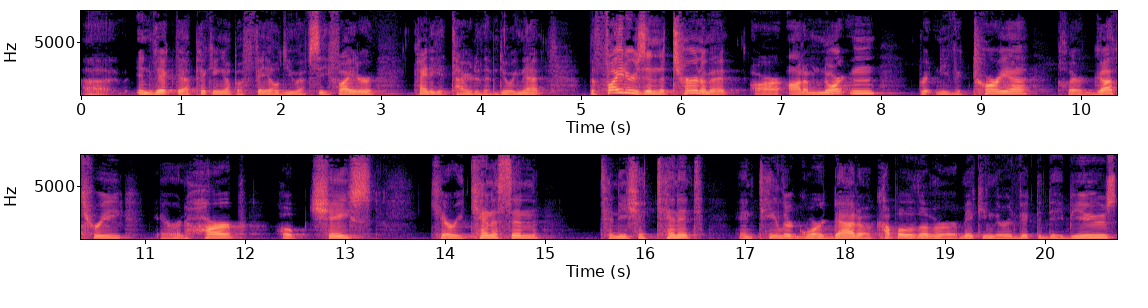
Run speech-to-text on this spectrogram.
uh, Invicta picking up a failed UFC fighter. Kind of get tired of them doing that. The fighters in the tournament are Autumn Norton, Brittany Victoria, Claire Guthrie, Aaron Harp, Hope Chase, Carrie Kennison, Tanisha Tennant, and Taylor Guardado. A couple of them are making their Invicta debuts.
